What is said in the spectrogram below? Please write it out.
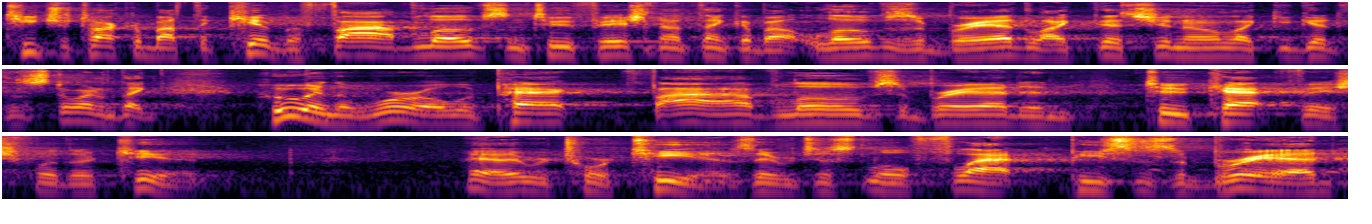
teacher talk about the kid with five loaves and two fish, and I'd think about loaves of bread like this, you know, like you get to the store, and i think, who in the world would pack five loaves of bread and two catfish for their kid? Yeah, they were tortillas. They were just little flat pieces of bread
